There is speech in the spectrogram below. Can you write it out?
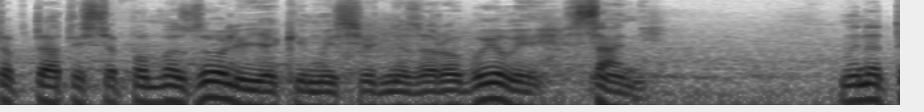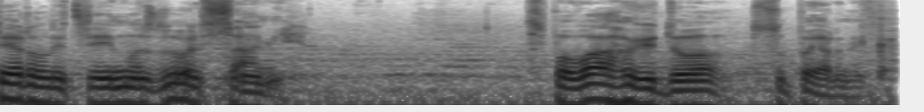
топтатися по мозолю, який ми сьогодні заробили самі. Ми натерли цей мозоль самі повагою до суперника.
